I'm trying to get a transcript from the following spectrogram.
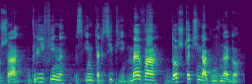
Rusza Griffin z Intercity Mewa do Szczecina Głównego.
